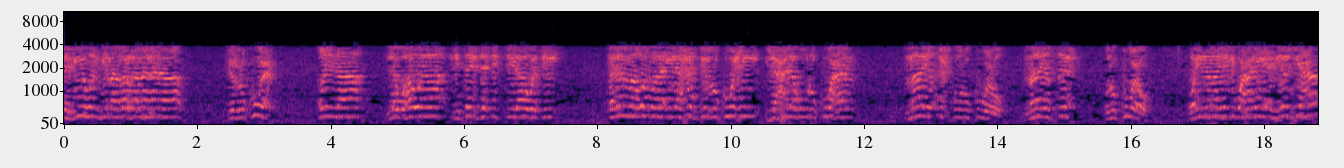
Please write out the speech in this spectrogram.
شبيه بما مر معنا في الركوع. قلنا لو هوى لسجدة التلاوة فلما وصل إلى حد الركوع جعله ركوعا. ما يصح ركوعه ما يصح ركوعه. وإنما يجب عليه أن يرجع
